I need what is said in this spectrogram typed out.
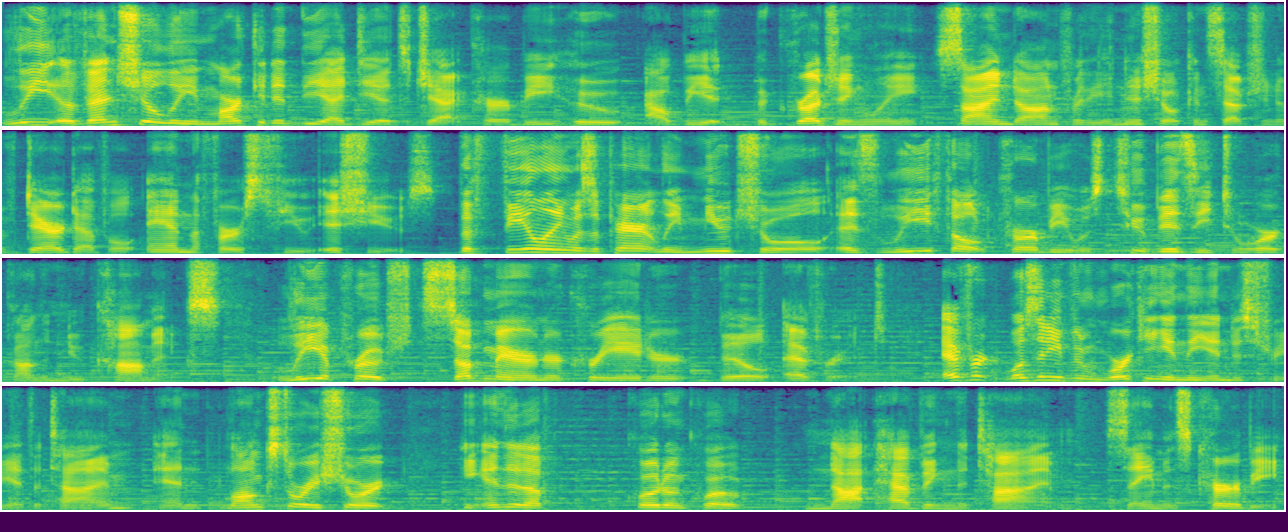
Lee eventually marketed the idea to Jack Kirby, who, albeit begrudgingly, signed on for the initial conception of Daredevil and the first few issues. The feeling was apparently mutual, as Lee felt Kirby was too busy to work on the new comics. Lee approached Submariner creator Bill Everett. Everett wasn't even working in the industry at the time, and long story short, he ended up, quote unquote, not having the time, same as Kirby.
